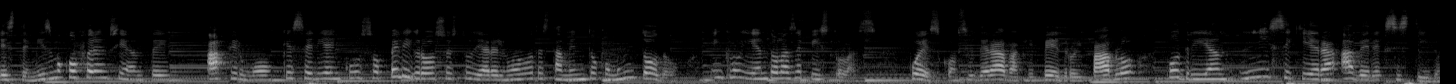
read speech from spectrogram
Este mismo conferenciante afirmó que sería incluso peligroso estudiar el Nuevo Testamento como un todo, incluyendo las epístolas, pues consideraba que Pedro y Pablo podrían ni siquiera haber existido.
